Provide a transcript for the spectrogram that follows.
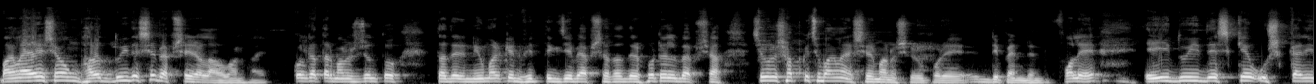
বাংলাদেশ এবং ভারত দুই দেশের ব্যবসায়ীরা লাভবান হয়। কলকাতার মানুষজন তো তাদের নিউ মার্কেট ভিত্তিক যে ব্যবসা, তাদের হোটেল ব্যবসা, সেগুলো সব কিছু বাংলাদেশের মানুষের উপরে ডিপেন্ডেন্ট। ফলে এই দুই দেশকে উস্কানি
